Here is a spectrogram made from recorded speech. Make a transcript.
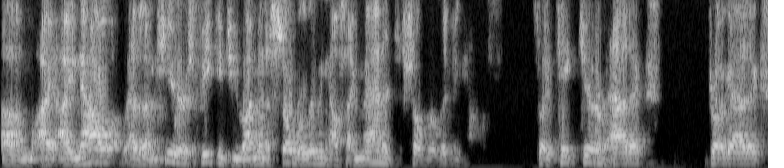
Um, I, I now, as I'm here speaking to you, I'm in a sober living house. I manage a sober living house. So I take care of addicts, drug addicts,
